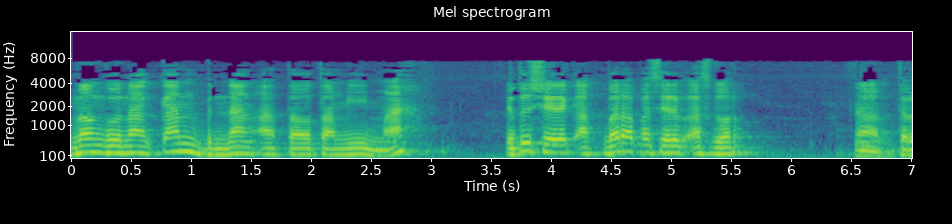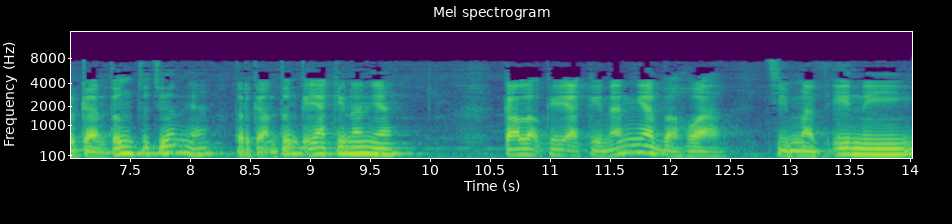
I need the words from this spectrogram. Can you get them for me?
Menggunakan benang atau tamimah itu syirik akbar apa syirik asghar? Nah, tergantung tujuannya, tergantung keyakinannya. Kalau keyakinannya bahwa jimat ini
